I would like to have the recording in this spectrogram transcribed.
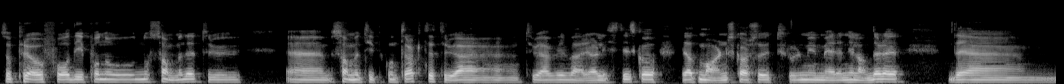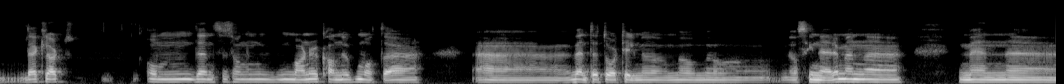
så prøve å få de på noe, noe samme, det tror uh, samme type kontrakt, det tror jeg, tror jeg vil være realistisk. Og det at Maren skal ha så utrolig mye mer enn Nylander, det, det, det er klart om den sesongen Marner kan jo på en måte vente et år til med, å- med, med, å- med å signere, men, men eh,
